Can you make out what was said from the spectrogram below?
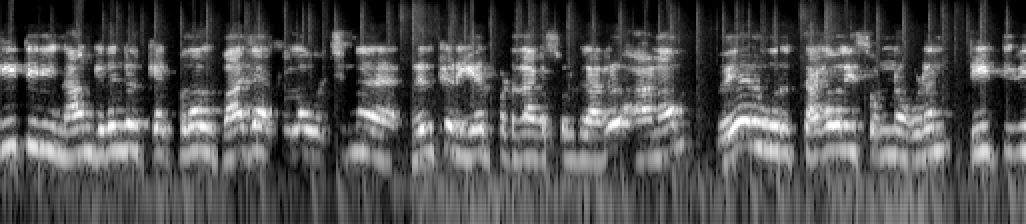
டிடிவி நான்கு இடங்கள் கேட்பதால் பாஜக ஒரு சின்ன நெருக்கடி ஏற்பட்டதாக சொல்கிறார்கள். ஆனால் வேறு ஒரு தகவலை சொன்னவுடன் டிடிவி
